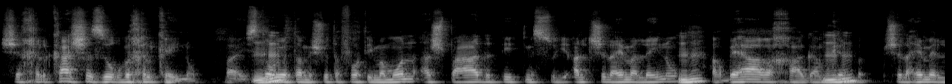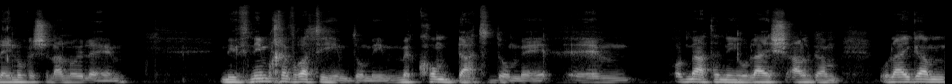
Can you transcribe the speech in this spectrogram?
שחלקה שזור בחלקנו, בהיסטוריות המשותפות, עם המון השפעה הדדית מסוי... שלהם עלינו, הרבה הערכה גם כן שלהם אלינו ושלנו אליהם. מבנים חברתיים דומים, מקום דת דומה, אמ, עוד מעט אני אולי אשאל גם, אולי גם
